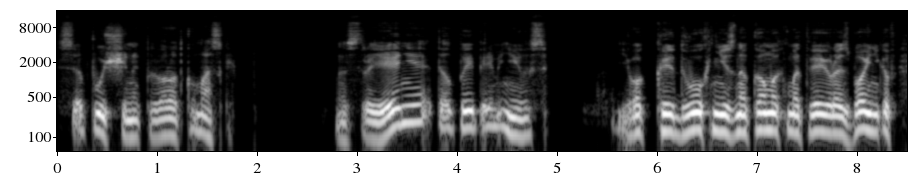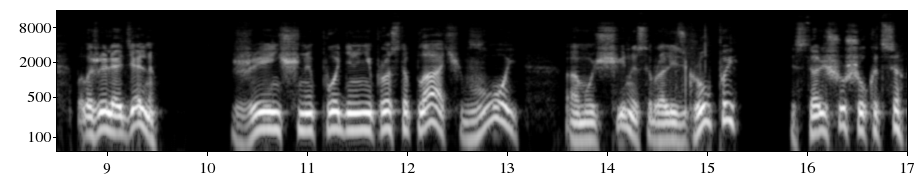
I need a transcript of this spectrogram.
с опущенной к подворотку маской, Настроение толпы переменилось. Его к двух незнакомых Матвею разбойников положили отдельно. Женщины подняли не просто плач, вой, а мужчины собрались группой и стали шушукаться,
